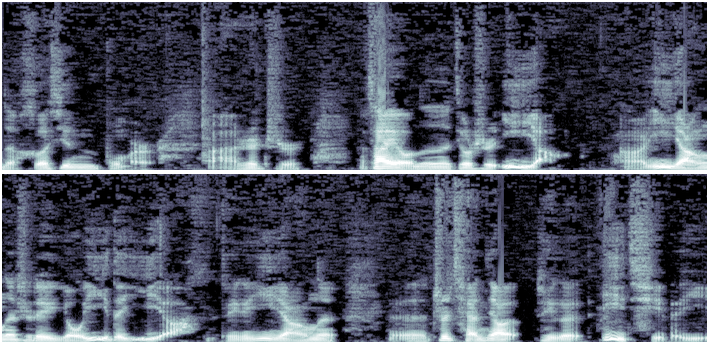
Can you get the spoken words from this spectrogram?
的核心部门啊任职。再有的呢就是益阳啊，益阳呢是这个有益的益啊，这个益阳呢。呃，之前叫这个义气的义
